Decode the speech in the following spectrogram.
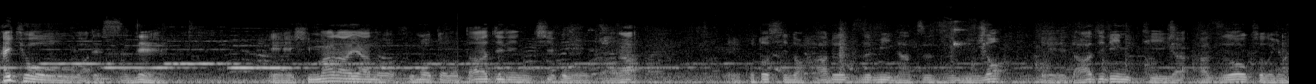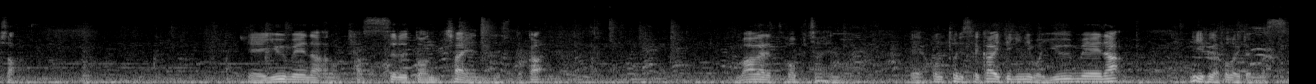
はい今日はですね、えー、ヒマラヤの麓のダージリン地方から、えー今年の春摘み夏摘みの、えーダージリンティーが数多く届きました、えー有名なあのキャッスルトン茶園ですとかマーガレット・ホープ茶園の、えー本当に世界的にも有名なリーフが届いております。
